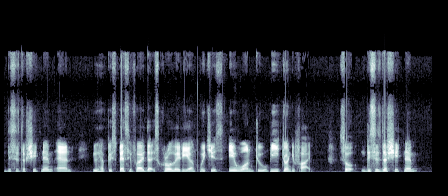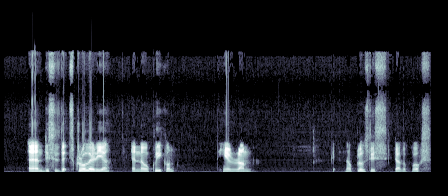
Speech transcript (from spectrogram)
This is the sheet name and you have to specify the scroll area which is a1 to p25 so this is the sheet name and this is the scroll area. And now click on here run. Okay now close this dialog box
